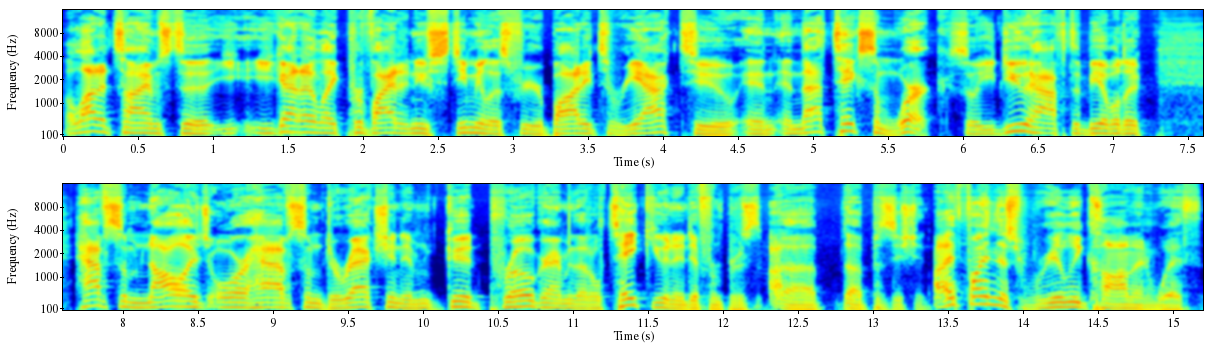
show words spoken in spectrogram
a lot of times to you, you got to like provide a new stimulus for your body to react to and and that takes some work. So you do have to be able to have some knowledge or have some direction and good programming that'll take you in a different uh, uh, position. I find this really common with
